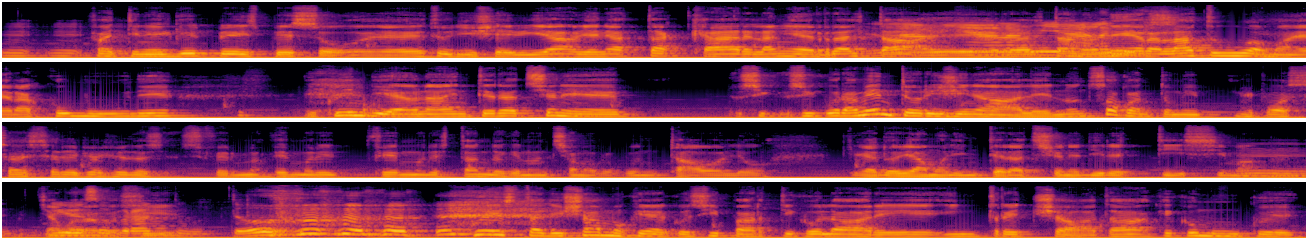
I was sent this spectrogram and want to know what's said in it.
Mm-mm. Infatti nel gameplay spesso eh, tu dicevi ah vieni a attaccare la mia in realtà, mia, in realtà mia, non la era mia. la tua ma era comune e quindi è una interazione sicuramente originale non so quanto mi, mi possa essere piaciuto fermo, fermo, fermo, restando che non siamo proprio un tavolo che adoriamo l'interazione direttissima mm, io soprattutto. Questa diciamo che è così particolare e intrecciata che comunque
